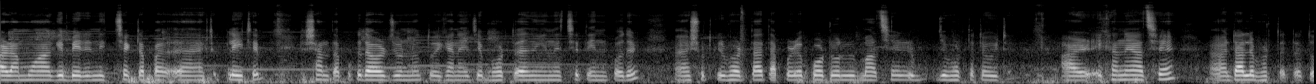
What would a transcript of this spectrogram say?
আর আম্মু আগে বেড়ে নিচ্ছে একটা একটা প্লেটে শান্তাপুকে দেওয়ার জন্য। তো এখানে যে ভর্তা নিয়ে নিচ্ছে তিন পদের শুটকির ভর্তা, তারপরে পটল মাছের যে ভর্তাটা ওইটা। আর এখানে আছে ডালের ভর্তাটা। তো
